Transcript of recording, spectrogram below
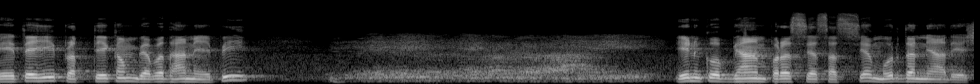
एते ही प्रत्येकम व्यवधाने इनको भ्याम परस्य सस्य मूर्धन्यादेश।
